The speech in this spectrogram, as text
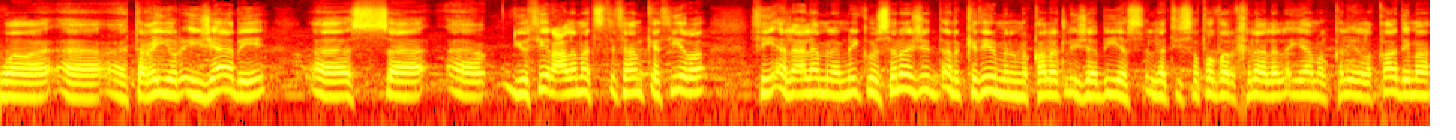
وتغير إيجابي سيثير علامات استفهام كثيرة في الإعلام الأمريكي وسنجد الكثير من المقالات الإيجابية التي ستظهر خلال الأيام القليلة القادمة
